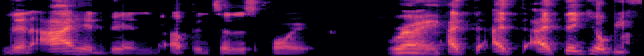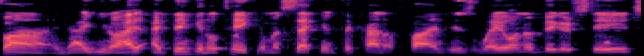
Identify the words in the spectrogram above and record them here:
than I had been up until this point. Right. I, I, I think he'll be fine. I, you know, I, I think it'll take him a second to kind of find his way on a bigger stage.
